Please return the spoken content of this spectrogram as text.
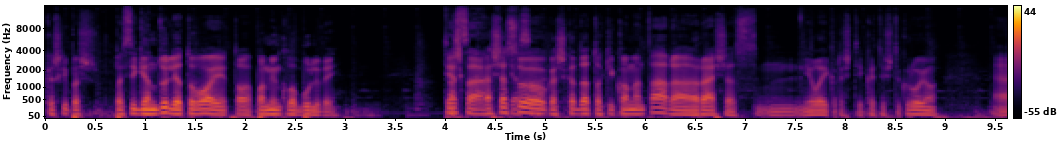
kažkaip aš pasigendu Lietuvoje to paminklo bulviai. Tiesa. Aš, aš esu tiesa. kažkada tokį komentarą rašęs mm, į laikraštį, kad iš tikrųjų e,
